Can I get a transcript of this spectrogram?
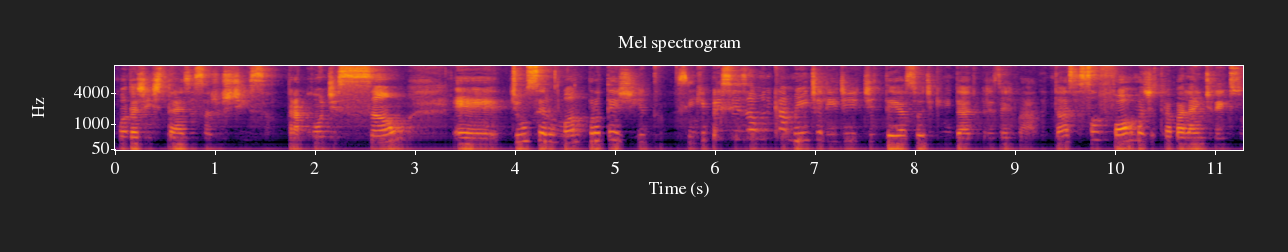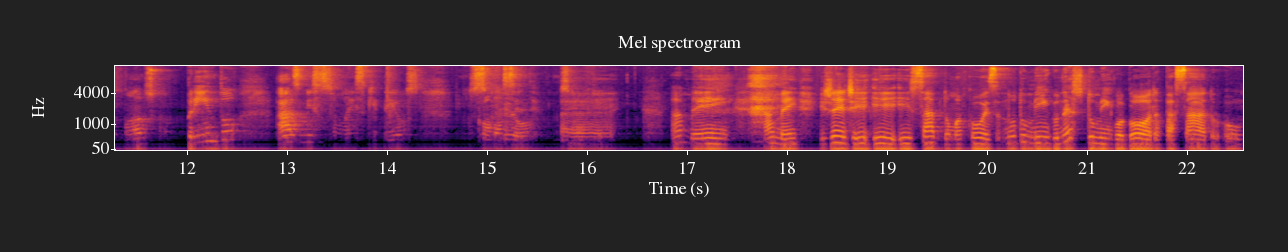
quando a gente traz essa justiça para a condição é, de um ser humano protegido. Sim. que precisa unicamente ali de, de ter a sua dignidade preservada. Então, essas são formas de trabalhar em direitos humanos, cumprindo as missões que Deus nos concedeu. É, Amém, amém. E, gente, e, e, e, sabe de uma coisa? No domingo, nesse domingo agora, passado, o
